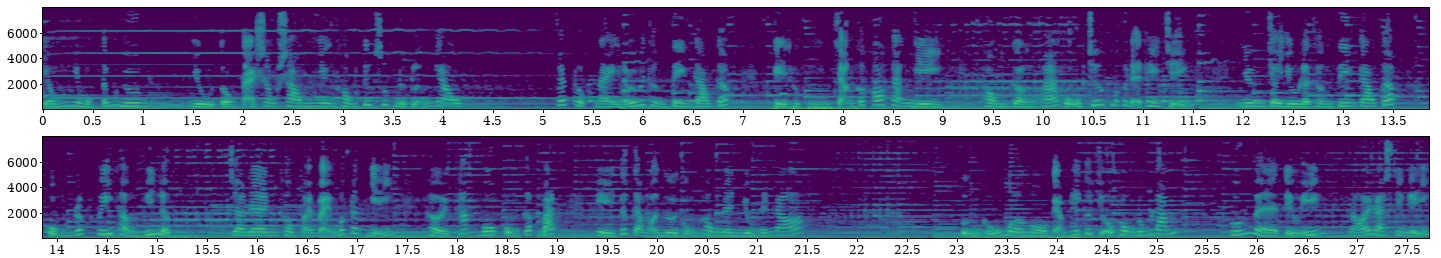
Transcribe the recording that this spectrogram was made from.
giống như một tấm gương, Dù tồn tại song song nhưng không tiếp xúc được lẫn nhau. Phép thuật này đối với thần tiên cao cấp, Kỳ thực chẳng có khó khăn gì. Không cần hóa vũ trước mới có thể thi triển, Nhưng cho dù là thần tiên cao cấp, Cũng rất phí thần phí lực. Cho nên không phải vãn bất đắc dĩ, Thời khắc vô cùng cấp bách Thì tất cả mọi người cũng không nên dùng đến nó. Phượng Cửu mơ hồ cảm thấy có chỗ không đúng lắm hướng về Tiểu Yến, nói ra suy nghĩ.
